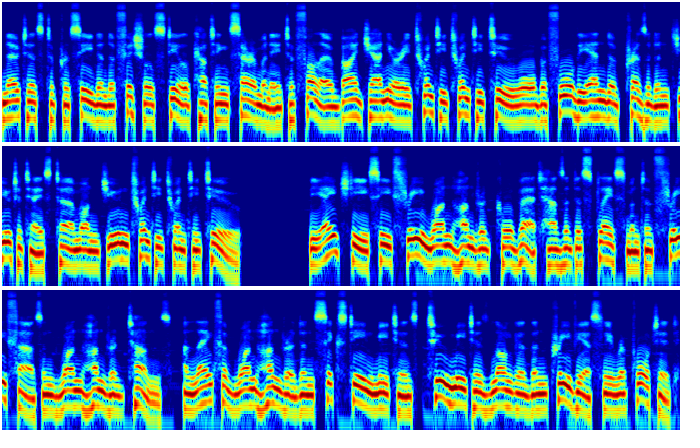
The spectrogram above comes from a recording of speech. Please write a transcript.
Notice to proceed and official steel cutting ceremony to follow by January 2022 or before the end of President Duterte's term on June 2022. The HDC-3-100 Corvette has a displacement of 3,100 tons, a length of 116 meters, 2 meters longer than previously reported,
